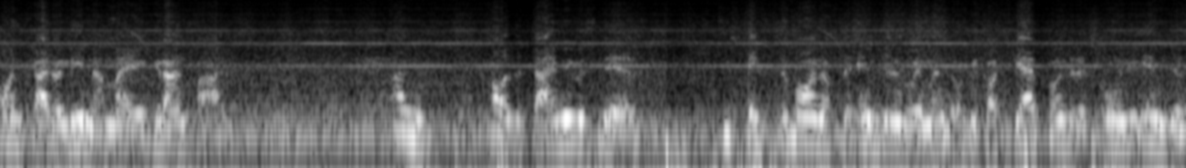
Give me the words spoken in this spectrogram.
on Carolina, my grandfather. And all the time he was there, he picked the one of the Indian women, oh, because Pierre Kondre is only Indian,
